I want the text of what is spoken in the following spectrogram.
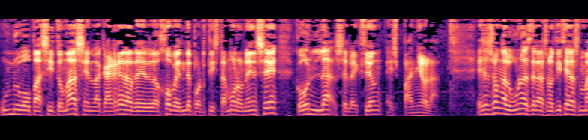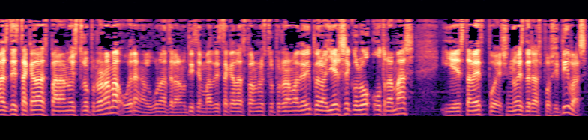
Un nuevo pasito más en la carrera del joven deportista moronense con la selección española. Esas son algunas de las noticias más destacadas para nuestro programa, o eran algunas de las noticias más destacadas para nuestro programa de hoy, pero ayer se coló otra más y esta vez pues no es de las positivas,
